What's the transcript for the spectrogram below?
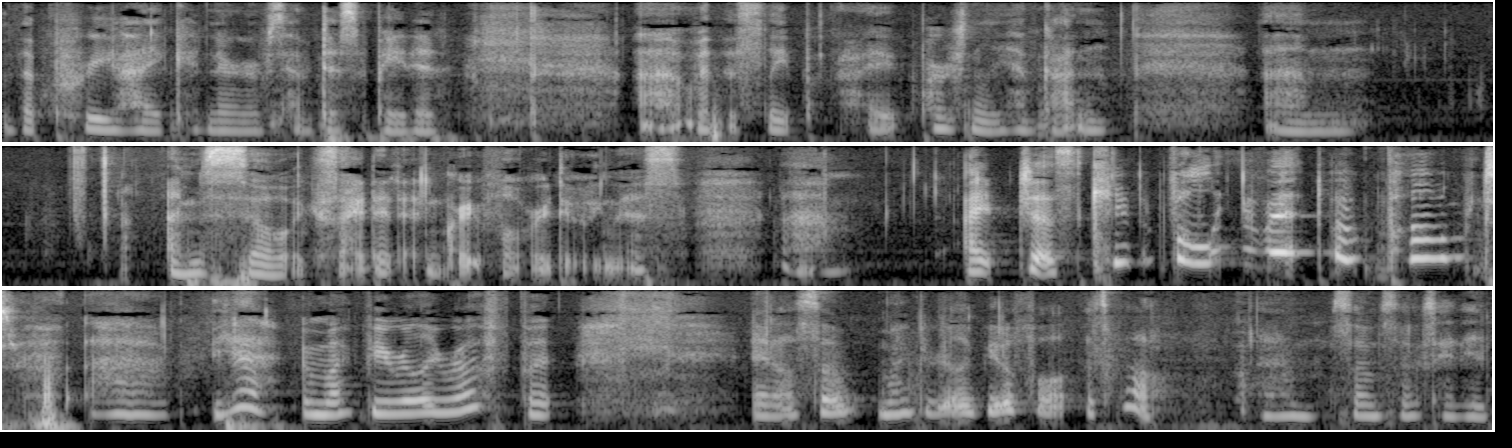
the pre-hike nerves have dissipated uh, with the sleep I personally have gotten. Um, I'm so excited and grateful we're doing this. Um, I just can't believe it. I'm pumped. Uh, yeah, it might be really rough, but it also might be really beautiful as well. Um, so I'm so excited.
